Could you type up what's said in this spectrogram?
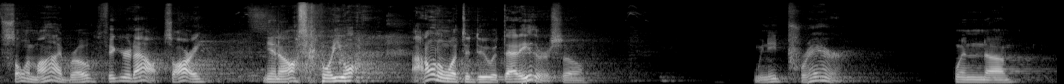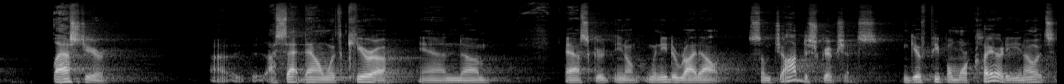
so am I, bro. Figure it out. Sorry. You know, I was like, what do you want? I don't know what to do with that either. So we need prayer. When uh, last year, uh, I sat down with Kira and um, asked her, you know, we need to write out some job descriptions and give people more clarity. You know, it's,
